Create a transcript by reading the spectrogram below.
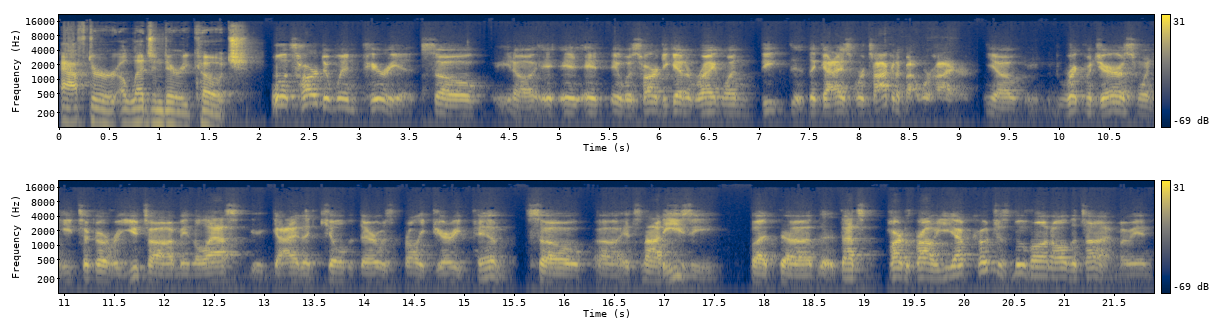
after a legendary coach? Well, it's hard to win, period. So, you know, it, it, it was hard to get it right when the, the guys we're talking about were hired. You know, Rick Majerus, when he took over Utah, I mean, the last guy that killed it there was probably Jerry Pimm. So uh, it's not easy. But uh, that's part of the problem. You have coaches move on all the time. I mean,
